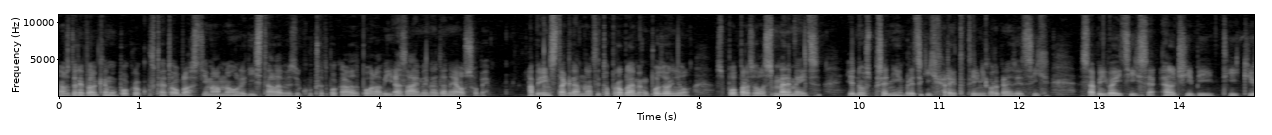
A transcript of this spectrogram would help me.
Navzdory velkému pokroku v této oblasti má mnoho lidí stále ve zvyku předpokládat pohlaví a zájmy na dané osoby. Aby Instagram na tyto problémy upozornil, spolupracoval s Mermaids, jednou z předních britských charitativních organizací zabývajících se LGBTQ+,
